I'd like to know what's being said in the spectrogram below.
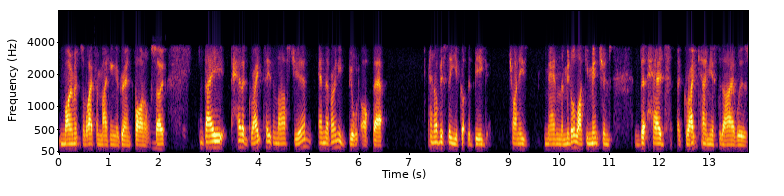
moments away from making a grand final. So they had a great season last year, and they've only built off that. And obviously, you've got the big Chinese man in the middle, like you mentioned, that had a great game yesterday, was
